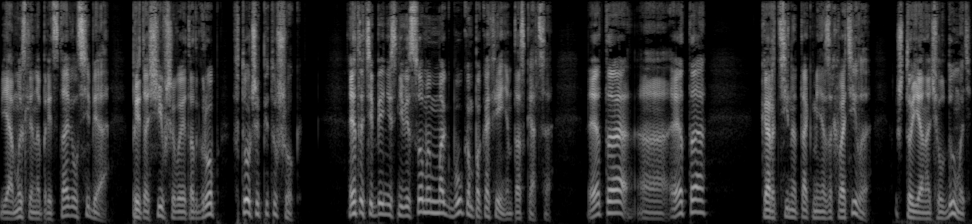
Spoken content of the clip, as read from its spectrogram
Я мысленно представил себя, притащившего этот гроб в тот же петушок. Это тебе не с невесомым макбуком по кофейням таскаться. Это... А, это... Картина так меня захватила, что я начал думать,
